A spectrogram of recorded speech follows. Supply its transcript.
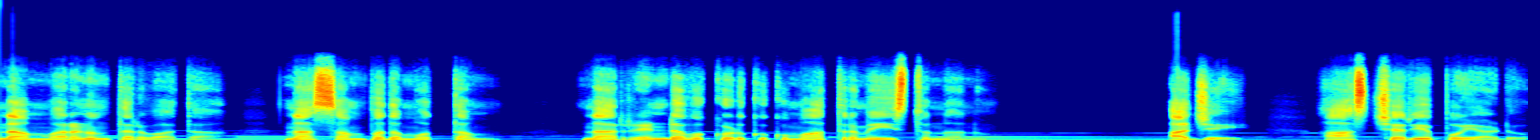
నా మరణం తర్వాత నా సంపద మొత్తం నా రెండవ కొడుకుకు మాత్రమే ఇస్తున్నాను. అజయ్ ఆశ్చర్యపోయాడు.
